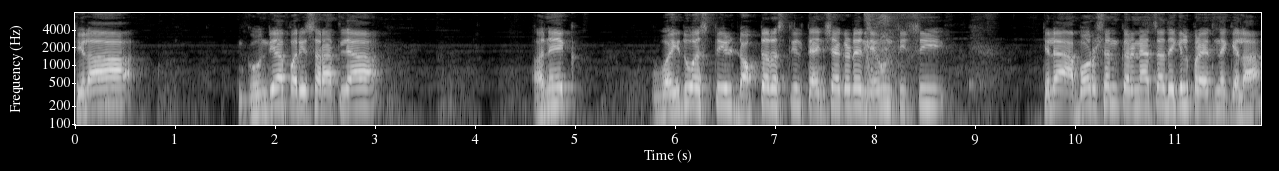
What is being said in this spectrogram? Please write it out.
तिला गोंदिया परिसरातल्या अनेक वैदू असतील डॉक्टर असतील त्यांच्याकडे नेऊन तिची तिला अबॉर्शन करण्याचा देखील प्रयत्न केला.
